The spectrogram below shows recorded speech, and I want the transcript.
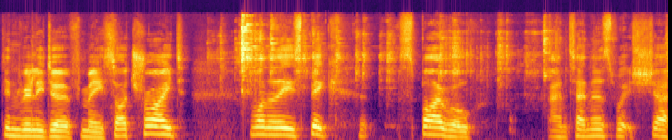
didn't really do it for me. So I tried one of these big spiral antennas, which uh,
